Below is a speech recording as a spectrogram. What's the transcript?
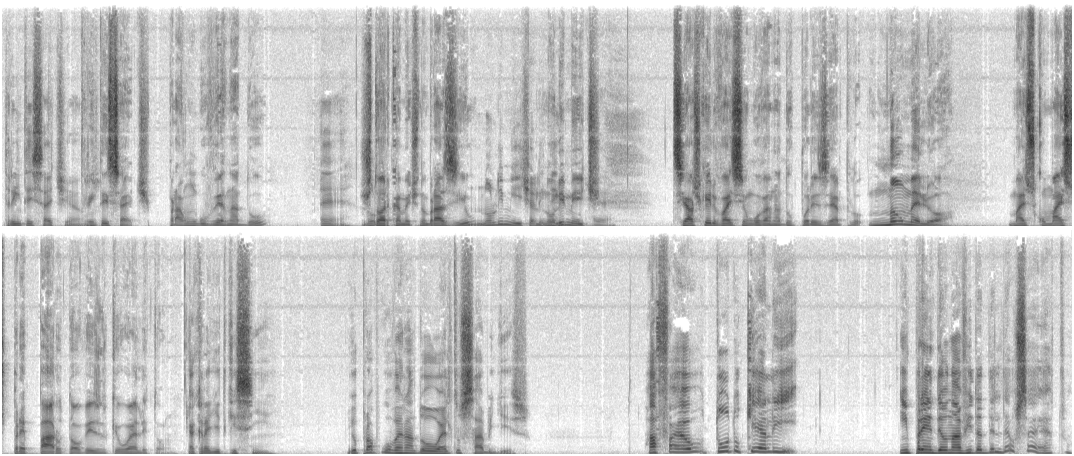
37 anos. 37. Para um governador, É. No, historicamente no Brasil, no limite ali. no tem- limite. é. Você acha que ele vai ser um governador, por exemplo, não melhor, mas com mais preparo talvez do que o Wellington? Acredito que sim. E o próprio governador Wellington sabe disso. Rafael, tudo que ele empreendeu na vida dele deu certo.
